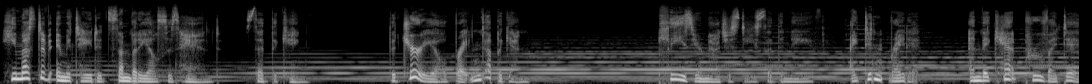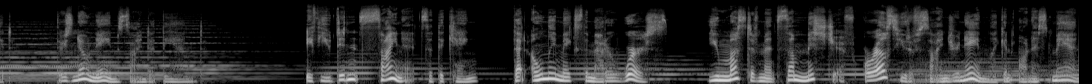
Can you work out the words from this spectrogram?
He must have imitated somebody else's hand, said the king. The jury all brightened up again. Please, your majesty, said the knave, I didn't write it, and they can't prove I did. There's no name signed at the end. If you didn't sign it, said the king, that only makes the matter worse. You must have meant some mischief, or else you'd have signed your name like an honest man.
